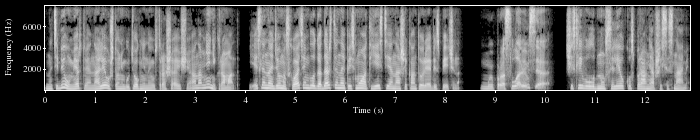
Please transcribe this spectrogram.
На тебе у мертвия, на Лео что-нибудь огненное и устрашающее, а на мне некромант. Если найдем и схватим, благодарственное письмо от Естия нашей конторе обеспечено». «Мы прославимся!» Счастливо улыбнулся Леокус, поравнявшийся с нами.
